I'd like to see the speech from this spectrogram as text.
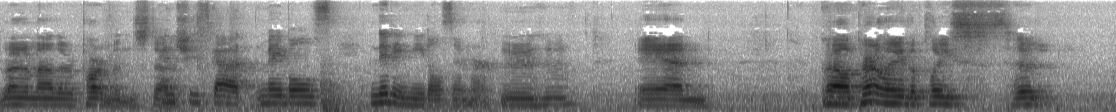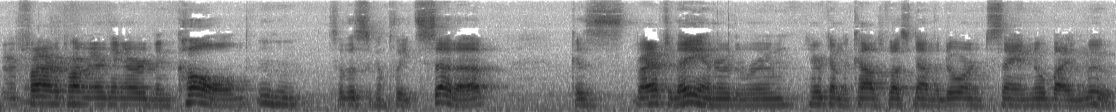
running them out of their apartment and stuff. And she's got Mabel's knitting needles in her. Mm-hmm. And well, apparently the police had, fire department, everything had already been called. Mm-hmm. So this is a complete setup. Because right after they enter the room, here come the cops busting down the door and saying nobody moved.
